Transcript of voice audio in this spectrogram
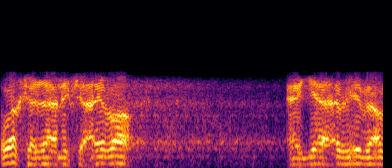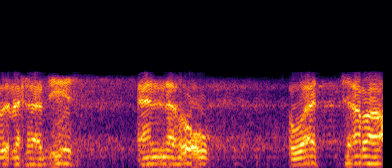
وكذلك أيضا جاء في بعض الأحاديث أنه وتر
